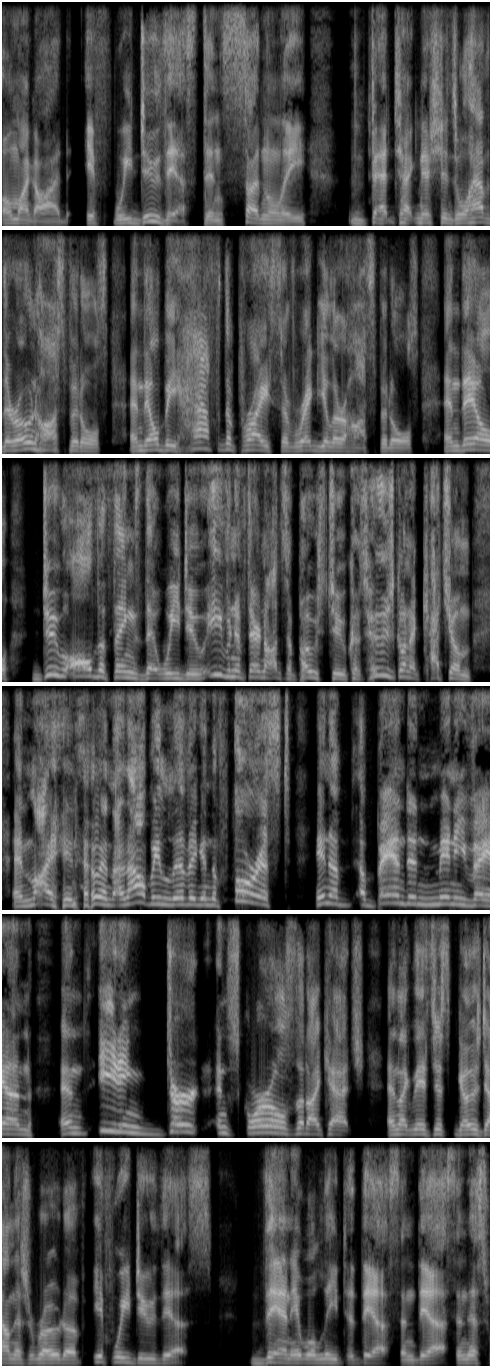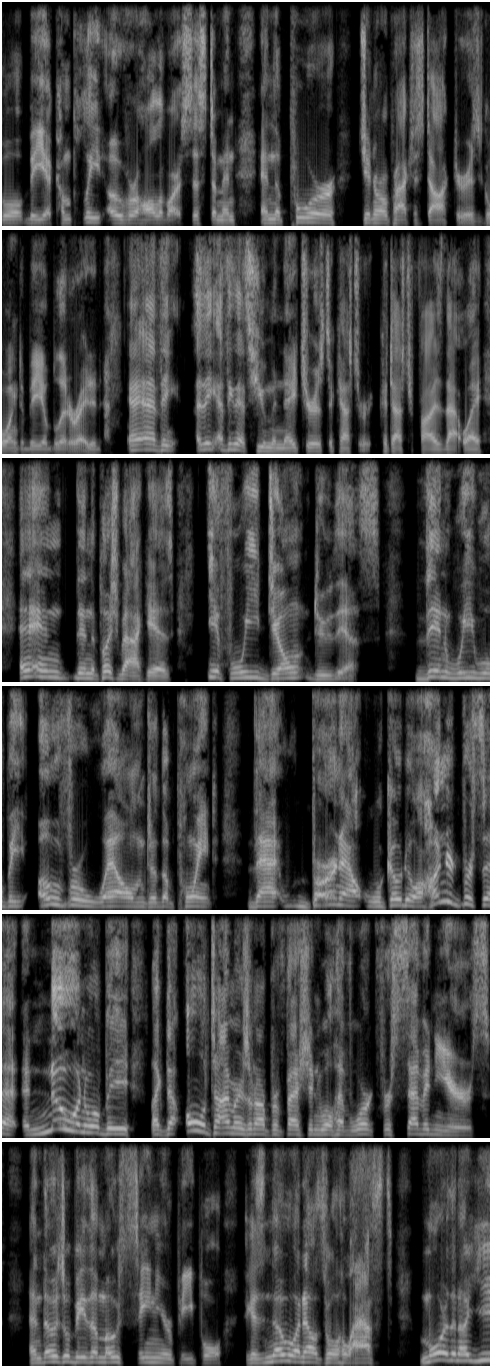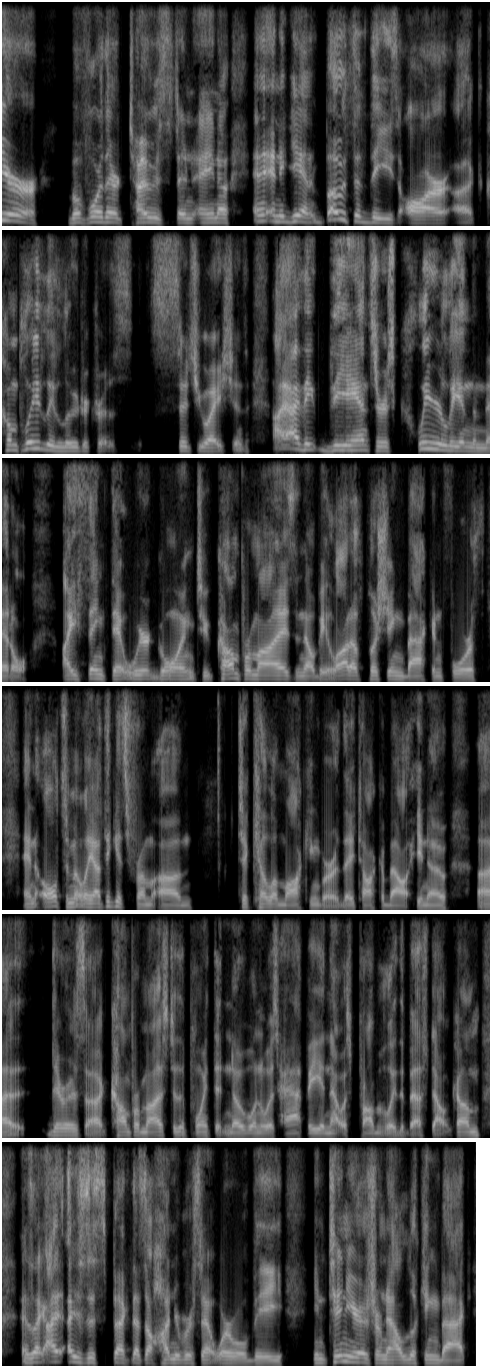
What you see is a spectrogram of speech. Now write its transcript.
oh my God, if we do this, then suddenly vet technicians will have their own hospitals and they'll be half the price of regular hospitals and they'll do all the things that we do even if they're not supposed to because who's going to catch them and my you know and, and i'll be living in the forest in a abandoned minivan and eating dirt and squirrels that i catch. And like it just goes down this road of if we do this then it will lead to this and this and this will be a complete overhaul of our system and and the poor general practice doctor is going to be obliterated. And i think i think i think that's human nature is to catastrophize that way. And, and then the pushback is if we don't do this then we will be overwhelmed to the point that burnout will go to 100% and no one will be like the old timers in our profession will have worked for seven years and those will be the most senior people because no one else will last more than a year before they're toast and, and you know and, and, again both of these are uh, completely ludicrous situations. I, I think the answer is clearly in the middle I think that we're going to compromise and there'll be a lot of pushing back and forth. And ultimately, I think it's from um, To Kill a Mockingbird. They talk about, you know, uh, there was a compromise to the point that no one was happy, and that was probably the best outcome. And it's like I, I suspect that's hundred percent where we'll be in ten years from now. Looking back,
